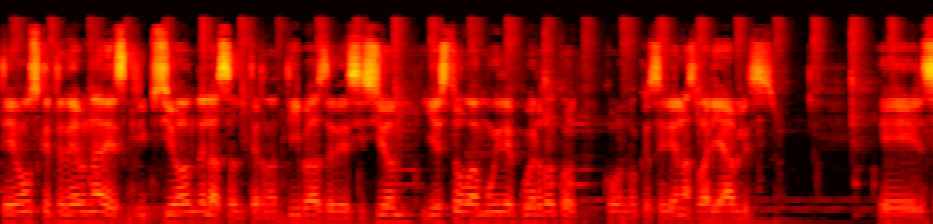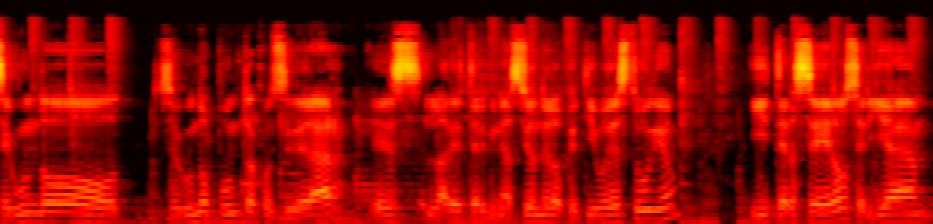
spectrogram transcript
Tenemos que tener una descripción de las alternativas de decisión y esto va muy de acuerdo con lo que serían las variables. El segundo, segundo punto a considerar es la determinación del objetivo de estudio. Y tercero sería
